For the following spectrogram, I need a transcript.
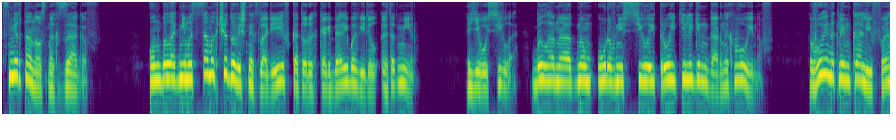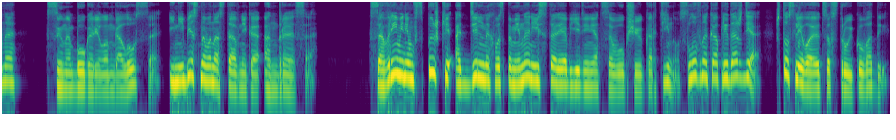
смертоносных загов. Он был одним из самых чудовищных злодеев, которых когда-либо видел этот мир. Его сила была на одном уровне с силой тройки легендарных воинов. Воина клинка Ли Фена, сына бога Релангалосса и небесного наставника Андреаса. Со временем вспышки отдельных воспоминаний стали объединяться в общую картину, словно капли дождя, что сливаются в струйку воды.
